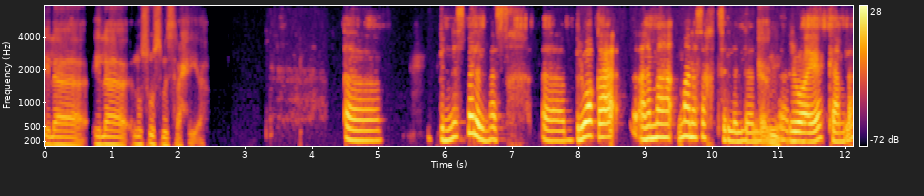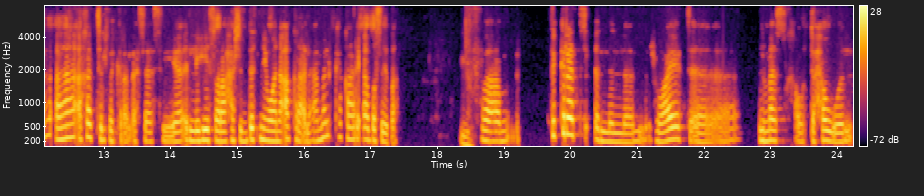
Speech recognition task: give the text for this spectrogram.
إلى إلى نصوص مسرحية. آه بالنسبة للمسخ آه بالواقع أنا ما ما نسخت الرواية كاملة. أنا أخذت الفكرة الأساسية اللي هي صراحة شدتني وأنا أقرأ العمل كقارئة بسيطة. نعم. ففكرة الرواية آه، المسخ أو التحول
